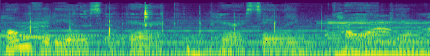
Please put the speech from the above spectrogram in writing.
Home videos of Erik parasailing, kayaking,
